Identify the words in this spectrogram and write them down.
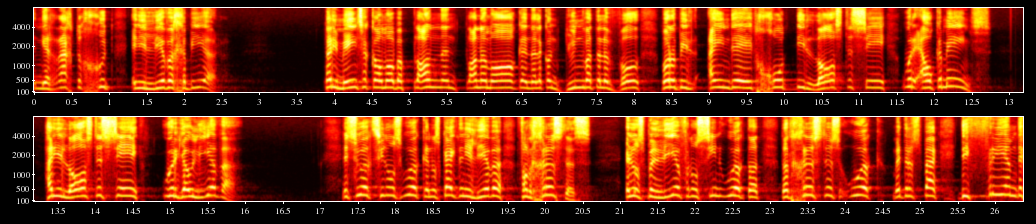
en die regte goed in die lewe gebeur. Dat die mense kan maar beplan en planne maak en hulle kan doen wat hulle wil, maar op die einde het God die laaste sê oor elke mens. Hy die laaste sê oor jou lewe. En so ek sien ons ook en ons kyk na die lewe van Christus en ons beleef en ons sien ook dat dat Christus ook met respek die vreemde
